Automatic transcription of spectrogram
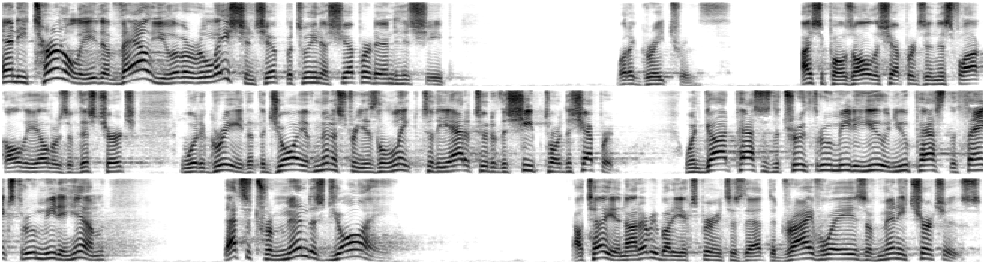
And eternally, the value of a relationship between a shepherd and his sheep. What a great truth. I suppose all the shepherds in this flock, all the elders of this church would agree that the joy of ministry is linked to the attitude of the sheep toward the shepherd. When God passes the truth through me to you and you pass the thanks through me to Him, that's a tremendous joy. I'll tell you, not everybody experiences that. The driveways of many churches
